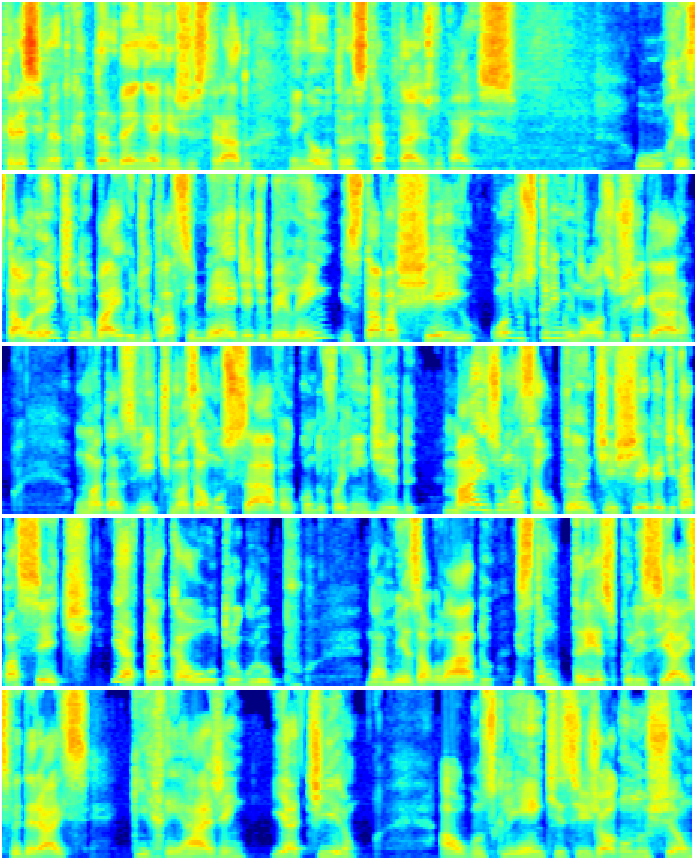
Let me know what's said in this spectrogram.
Crescimento que também é registrado em outras capitais do país. O restaurante no bairro de classe média de Belém estava cheio quando os criminosos chegaram. Uma das vítimas almoçava quando foi rendida. Mais um assaltante chega de capacete e ataca outro grupo. Na mesa ao lado estão três policiais federais, que reagem e atiram. Alguns clientes se jogam no chão.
